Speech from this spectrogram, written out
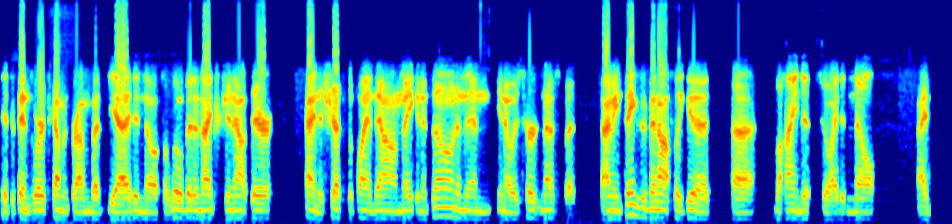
it depends where it's coming from, but yeah, I didn't know if a little bit of nitrogen out there kind of shuts the plant down on making its own, and then you know is hurting us. But I mean, things have been awfully good uh, behind it, so I didn't know. I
